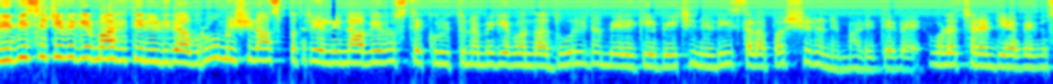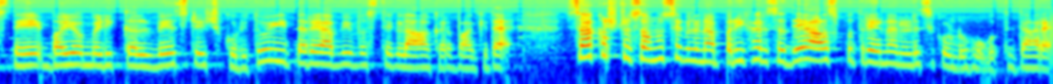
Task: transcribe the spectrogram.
ಬಿಬಿಸಿ ಟಿವಿಗೆ ಮಾಹಿತಿ ನೀಡಿದ ಅವರು, ಮಿಷನ್ ಆಸ್ಪತ್ರೆಯಲ್ಲಿನ ವ್ಯವಸ್ಥೆ ಕುರಿತು ನಮಗೆ ಬಂದ ದೂರಿನ ಮೇರೆಗೆ ಭೇಟಿ ನೀಡಿ ಸ್ಥಳ ಪರಿಶೀಲನೆ ಮಾಡಿದ್ದೇವೆ. ಒಳಚರಂಡಿಯ ವ್ಯವಸ್ಥೆ, ಬಯೋಮೆಡಿಕಲ್ ವೇಸ್ಟೇಜ್ ಕುರಿತು ಇತರೆ ಅವ್ಯವಸ್ಥೆಗಳ ಆಗರವಾಗಿದೆ ಸಾಕಷ್ಟು ಸಮಸ್ಯೆಗಳನ್ನು ಪರಿಹರಿಸದೆ ಆಸ್ಪತ್ರೆಯನ್ನು ನಡೆಸಿಕೊಂಡು ಹೋಗುತ್ತಿದ್ದಾರೆ.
